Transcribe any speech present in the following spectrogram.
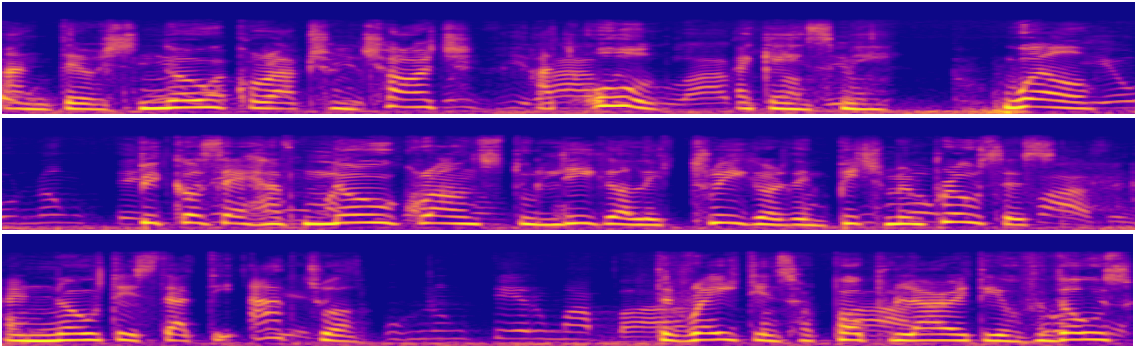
and there's no corruption charge at all against me. Well, because they have no grounds to legally trigger the impeachment process, I notice that the actual the ratings or popularity of those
